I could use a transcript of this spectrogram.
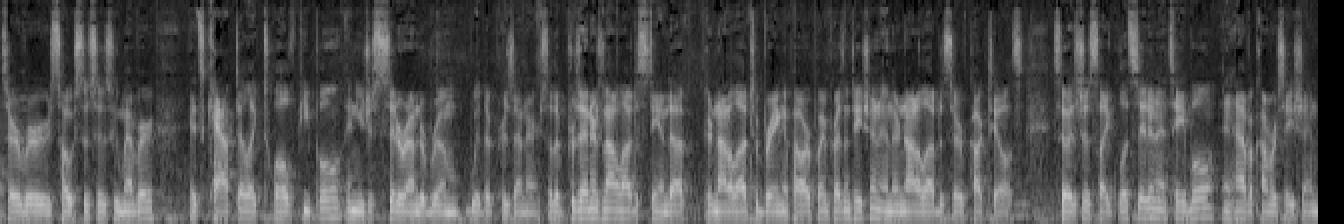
servers, hostesses, whomever. It's capped at like twelve people, and you just sit around a room with a presenter. So the presenter's not allowed to stand up. They're not allowed to bring a PowerPoint presentation, and they're not allowed to serve cocktails. So it's just like let's sit in a table and have a conversation.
